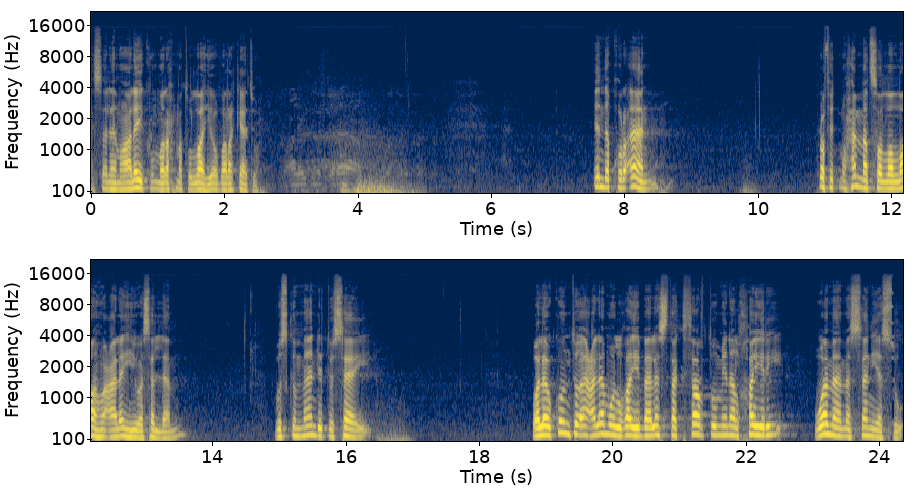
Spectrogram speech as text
السلام عليكم ورحمة الله وبركاته. In the Quran, Prophet Muhammad sallallahu alayhi wasallam was commanded to say, ولو كنت أعلم الغيب لاستكثرت من الخير وما مسني السوء.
